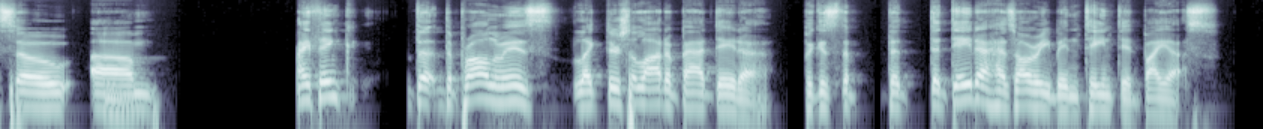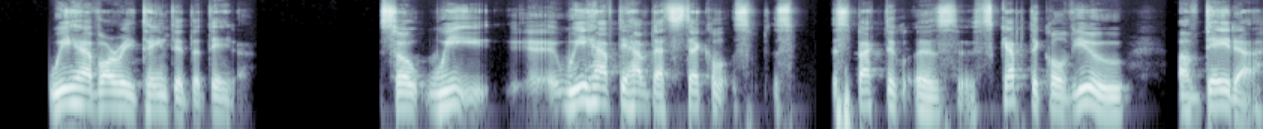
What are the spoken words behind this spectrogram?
So um, I think the the problem is like there's a lot of bad data because the, the the data has already been tainted by us. We have already tainted the data, so we we have to have that skeptical skeptical view of data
